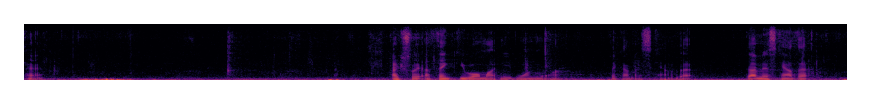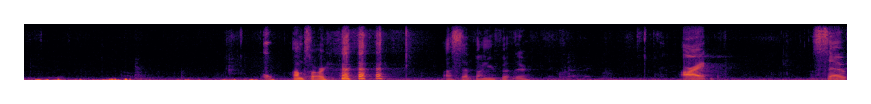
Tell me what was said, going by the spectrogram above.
Okay. Actually, I think you all might need one more. I think I miscounted that. Did I miscount that? Oh, I'm sorry. I stepped on your foot there. All right. So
